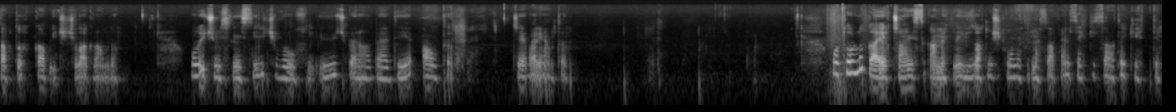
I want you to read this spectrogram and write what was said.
tapdıq, qab 2 kiloqramdır. Onu 3 mislini istəyir, 2 vurulsun. 3 bərabərdir 6. C variantı. Motorlu qayıq çayın istiqamətində 160 km məsafəni 8 saata getdi.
